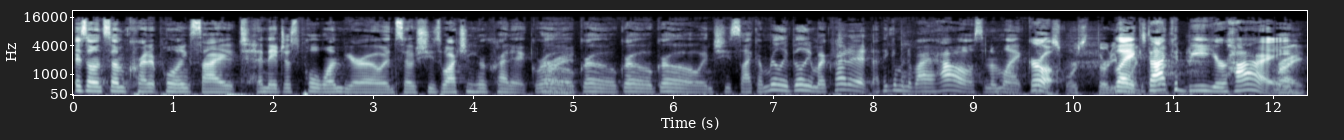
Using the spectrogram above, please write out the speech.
is on some credit pulling site and they just pull one bureau. And so she's watching her credit grow, Right. grow, grow, grow. And she's like, I'm really building my credit. I think I'm going to buy a house. And I'm like, girl, score's 30 like that could be your high. Right.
